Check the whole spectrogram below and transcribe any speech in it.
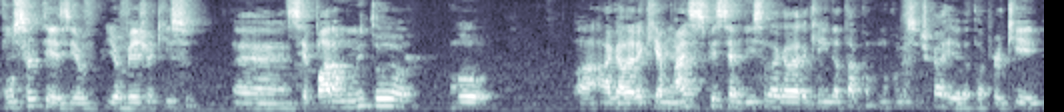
Com certeza. E eu, eu vejo que isso é, separa muito o, a, a, galera que é mais especialista da galera que ainda está no começo de carreira, tá? Porque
